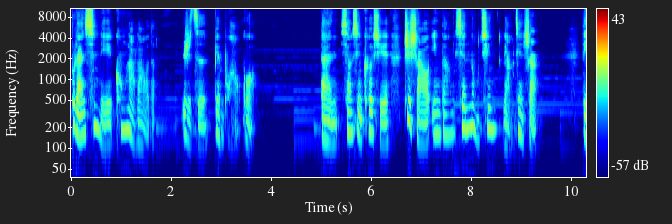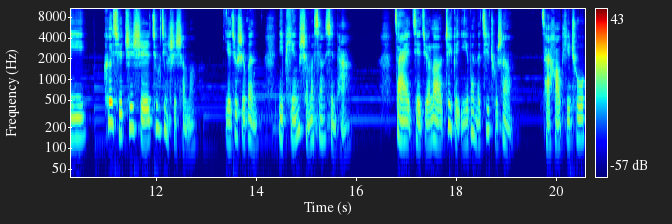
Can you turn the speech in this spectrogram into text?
不然心里空落落的，日子便不好过。但相信科学，至少应当先弄清两件事儿：第一，科学知识究竟是什么？也就是问你凭什么相信它？在解决了这个疑问的基础上，才好提出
